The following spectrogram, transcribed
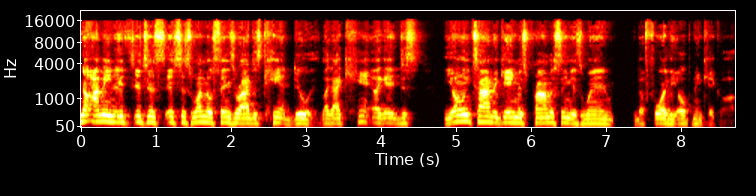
No, I mean it's it's just it's just one of those things where I just can't do it. Like I can't like it just the only time the game is promising is when before the opening kickoff.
